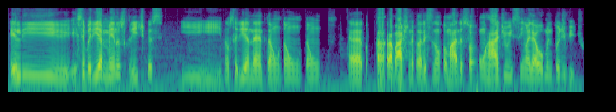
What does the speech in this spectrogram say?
ele receberia menos críticas e não seria né, tão, tão, tão é, para baixo né, pela decisão tomada só com rádio e sem olhar o monitor de vídeo.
